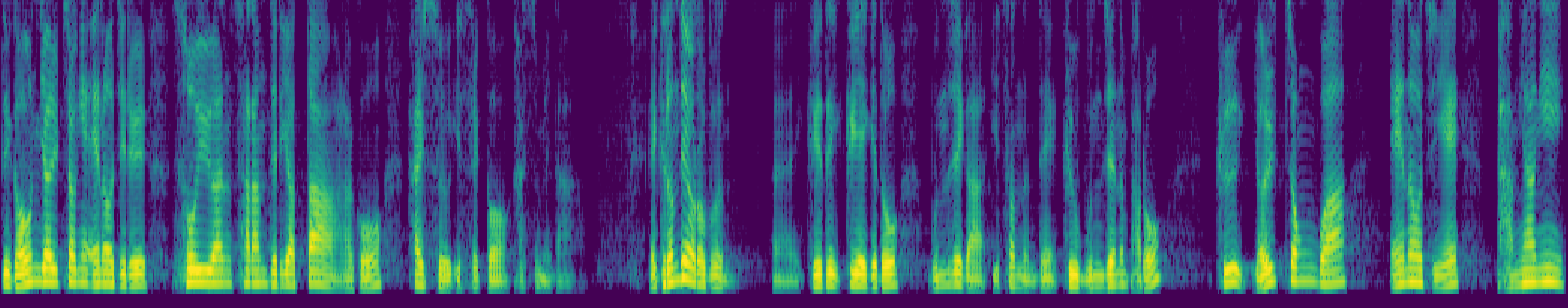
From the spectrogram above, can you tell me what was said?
뜨거운 열정의 에너지를 소유한 사람들이었다라고 할 수 있을 것 같습니다. 예, 그런데 여러분, 예, 그들 그에게도 문제가 있었는데 그 문제는 바로 그 열정과 에너지의 방향이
